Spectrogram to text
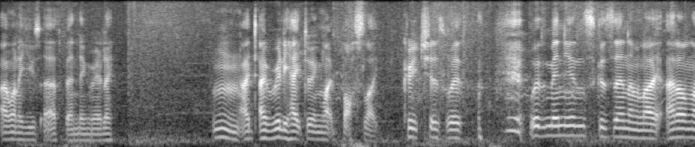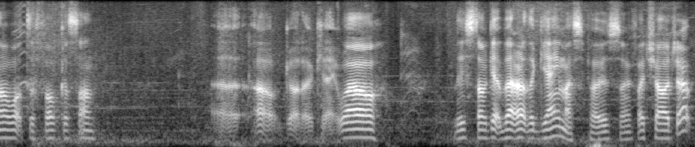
I want to use earth bending, really. Hmm, I, I really hate doing, like, boss-like creatures with... with minions because then I'm like I don't know what to focus on. Uh, oh god okay. Well at least I'll get better at the game I suppose. So if I charge up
